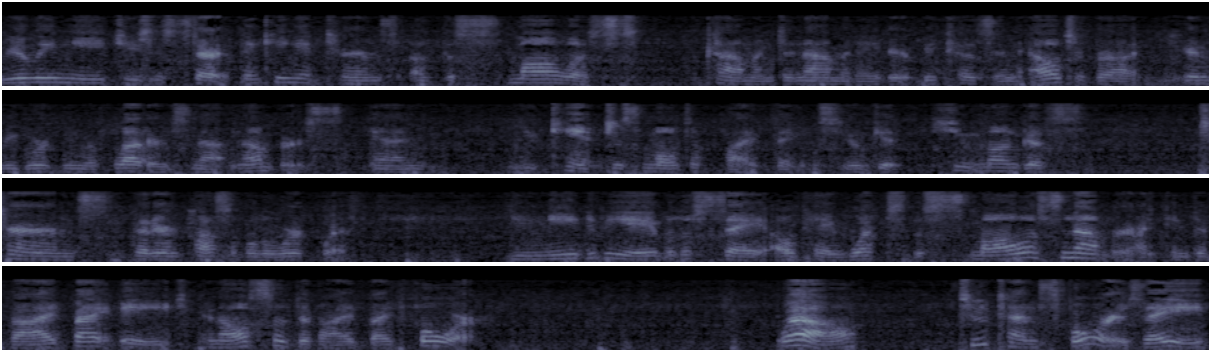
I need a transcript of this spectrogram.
really need you to start thinking in terms of the smallest common denominator because in algebra you're going to be working with letters, not numbers, and you can't just multiply things. You'll get humongous terms that are impossible to work with. You need to be able to say, okay, what's the smallest number I can divide by 8 and also divide by 4? Well, 2 times 4 is 8.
